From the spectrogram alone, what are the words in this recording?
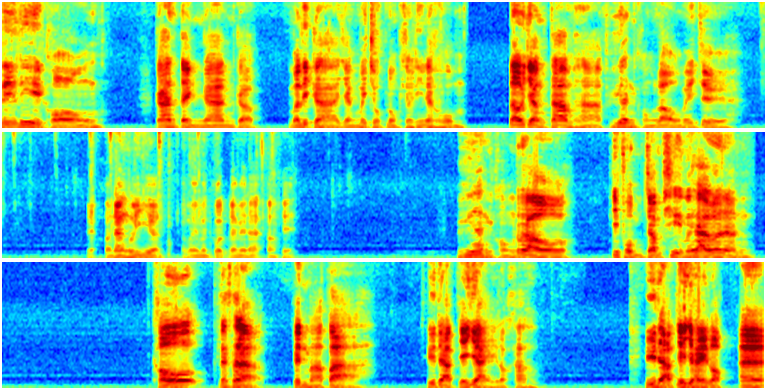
ซีรีส์ของการแต่งงานกับมาริกายังไม่จบลงเท่านี้นะครับผม เรายังตามหาเพื่อนของเราไม่เจอ เดี๋ยวขอนั่งรีก่อนทำไมมันกดอะไรไม่ได้โอเค เพื่อนของเราที่ผมจำชื่อไม่ได้ว่านั้น เขาลักษณะเป็นหมาป่าถือดาบใหญ่ๆหรอกครับถือดาบใหญ่ๆหรอก เออ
